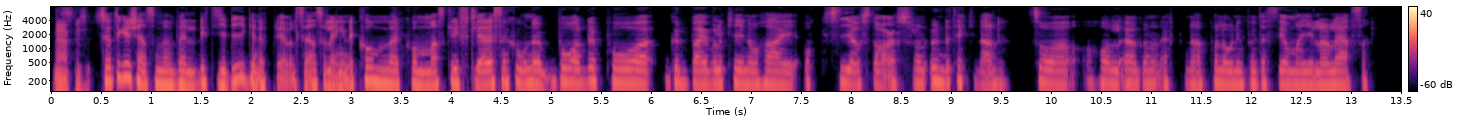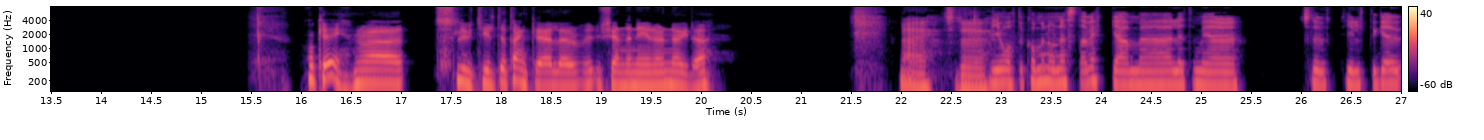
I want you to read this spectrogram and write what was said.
Nej, precis. Så jag tycker det känns som en väldigt gedigen upplevelse än så länge. Det kommer komma skriftliga recensioner både på Goodbye Volcano High och Sea of Stars från undertecknad. Så håll ögonen öppna på loading.se om man gillar att läsa. Okej, okay, några slutgiltiga tankar eller känner ni er nöjda? Nej, så det... Vi återkommer nog nästa vecka med lite mer slutgiltiga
